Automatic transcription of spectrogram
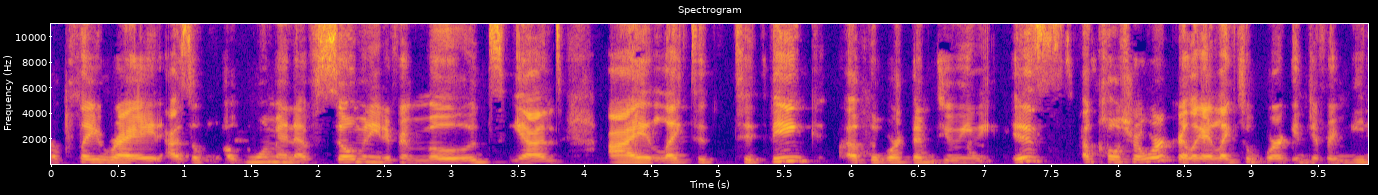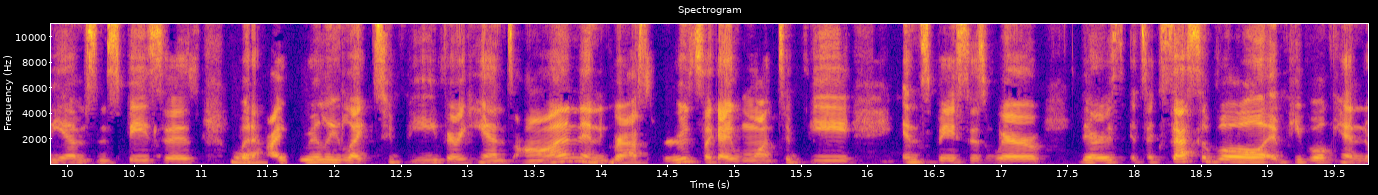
a playwright, as a, a woman of so many different modes. And I like to to think of the work that I'm doing is a cultural worker. Like I like to work in different mediums and spaces, yeah. but I really like to be very hands-on and grassroots. Like I want to be in spaces where there's it's accessible and people can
